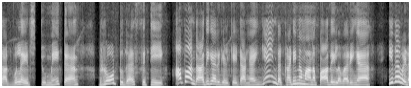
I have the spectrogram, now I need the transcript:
that village to make an road to the city அப்போ அந்த அதிகாரிகள் கேட்டாங்க ஏன் இந்த கடினமான பாதையில் வரீங்க? இதை விட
